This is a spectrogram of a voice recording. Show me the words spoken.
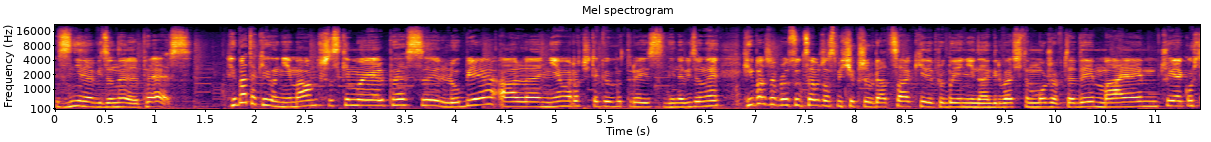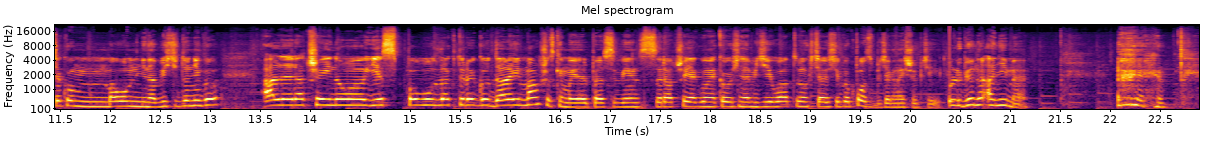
Znienawidzony LPS. Chyba takiego nie mam. Wszystkie moje LPS-y lubię, ale nie ma raczej takiego, który jest nienawidzony. Chyba, że po prostu cały czas mi się przewraca, kiedy próbuję nie nagrywać, to może wtedy mam, czuję jakąś taką małą nienawiść do niego. Ale raczej no jest powód, dla którego dalej mam wszystkie moje LPS-y, więc raczej jakbym jakoś nienawidziła, to bym chciała się go pozbyć jak najszybciej. Ulubione anime.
